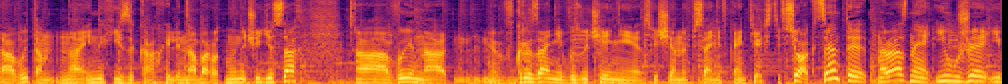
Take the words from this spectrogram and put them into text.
а, вы там на иных языках. Или наоборот, мы на чудесах, а вы на вгрызании в изучении Священного Писания в контексте. Все, акценты разные, и уже, и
